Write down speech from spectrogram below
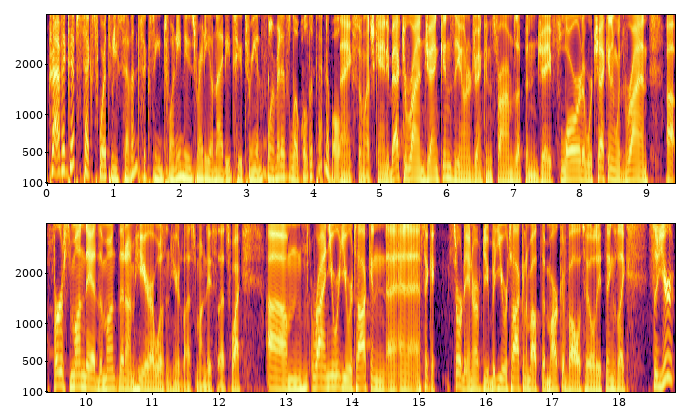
Traffic tips text 437 1620. News Radio 923. Informative, local, dependable. Thanks so much, Candy. Back to Ryan Jenkins, the owner of Jenkins Farms up in Jay, Florida. We're checking in with Ryan. Uh, first Monday of the month that I'm here. I wasn't here last Monday, so that's why. Um, Ryan, you were you were talking, uh, and I think I sort of interrupted you, but you were talking about the market volatility, things like. So you're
